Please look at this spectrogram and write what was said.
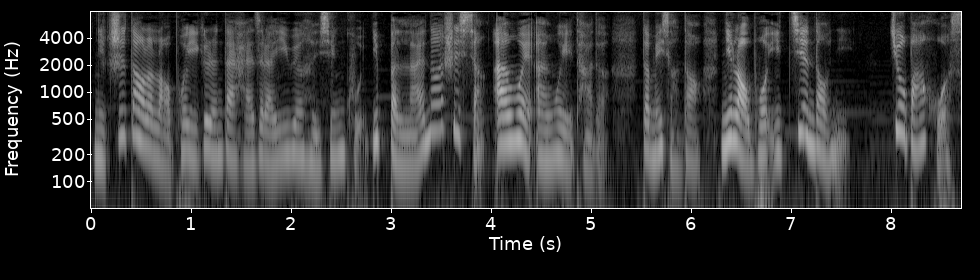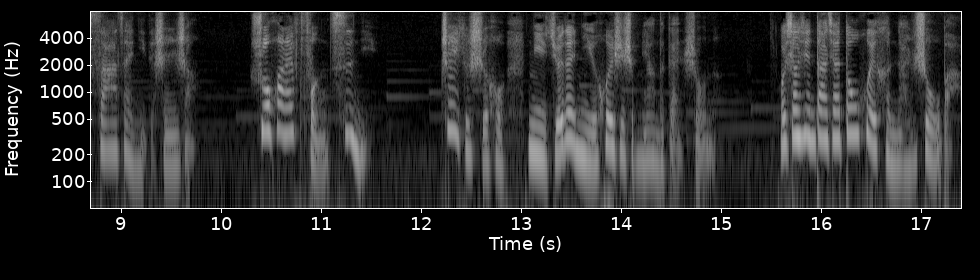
你知道了老婆一个人带孩子来医院很辛苦，你本来呢是想安慰安慰她的，但没想到你老婆一见到你就把火撒在你的身上，说话来讽刺你，这个时候你觉得你会是什么样的感受呢？我相信大家都会很难受吧。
